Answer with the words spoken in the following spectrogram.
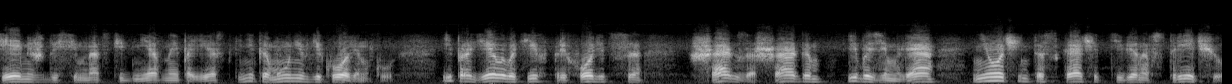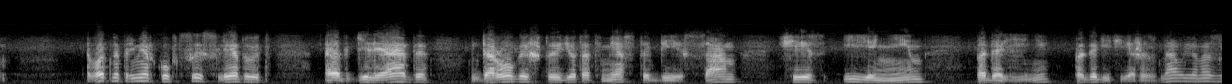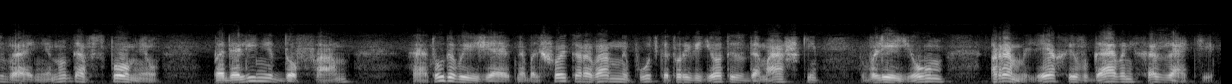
семежды семнадцатидневные поездки никому не в диковинку, и проделывать их приходится шаг за шагом, ибо земля не очень-то скачет тебе навстречу. Вот, например, купцы следуют от Гелиада дорогой, что идет от места Биесан через Иенин по долине. Погодите, я же знал ее название. Ну да, вспомнил. По долине Дофан — оттуда выезжают на большой караванный путь, который ведет из Дамашки в Леюн, Рамлех и в гавань Хазати.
